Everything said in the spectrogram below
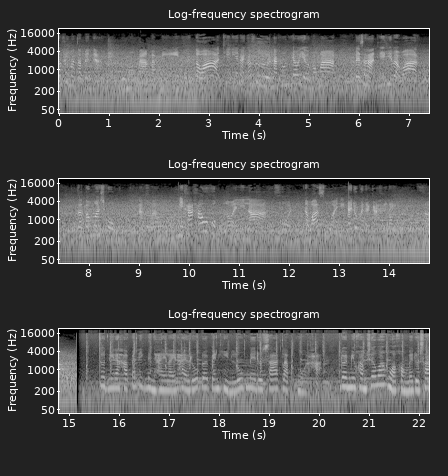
ก็คือมันจะเป็นเนี่ยอุโมงค์น้ำแบบนี้ แต่ว่าที่นี่เนี่ยก็คือนักท่องเที่ยวเยอะมากๆ เป็นสถานที่ที่แบบว่าจะต้องมาชมนะคะ มีค่าเข้า 600 ลีลาทุกคน แต่ว่าสวยให้ดูบรรยากาศข้างใน จุดนี้นะคะเป็นอีกหนึ่งไฮไลท์ถ่ายรูปโดยเป็นหินรูปเมดูซ่ากลับหัวค่ะ โดยมีความเชื่อว่าหัวของเมดูซ่า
